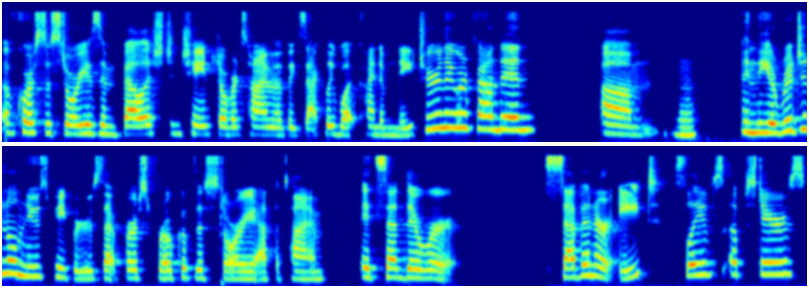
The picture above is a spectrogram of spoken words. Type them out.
of course the story is embellished and changed over time of exactly what kind of nature they were found in. Um, Mhm. in the original newspapers that first broke of this story at the time, it said there were seven or eight slaves upstairs.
